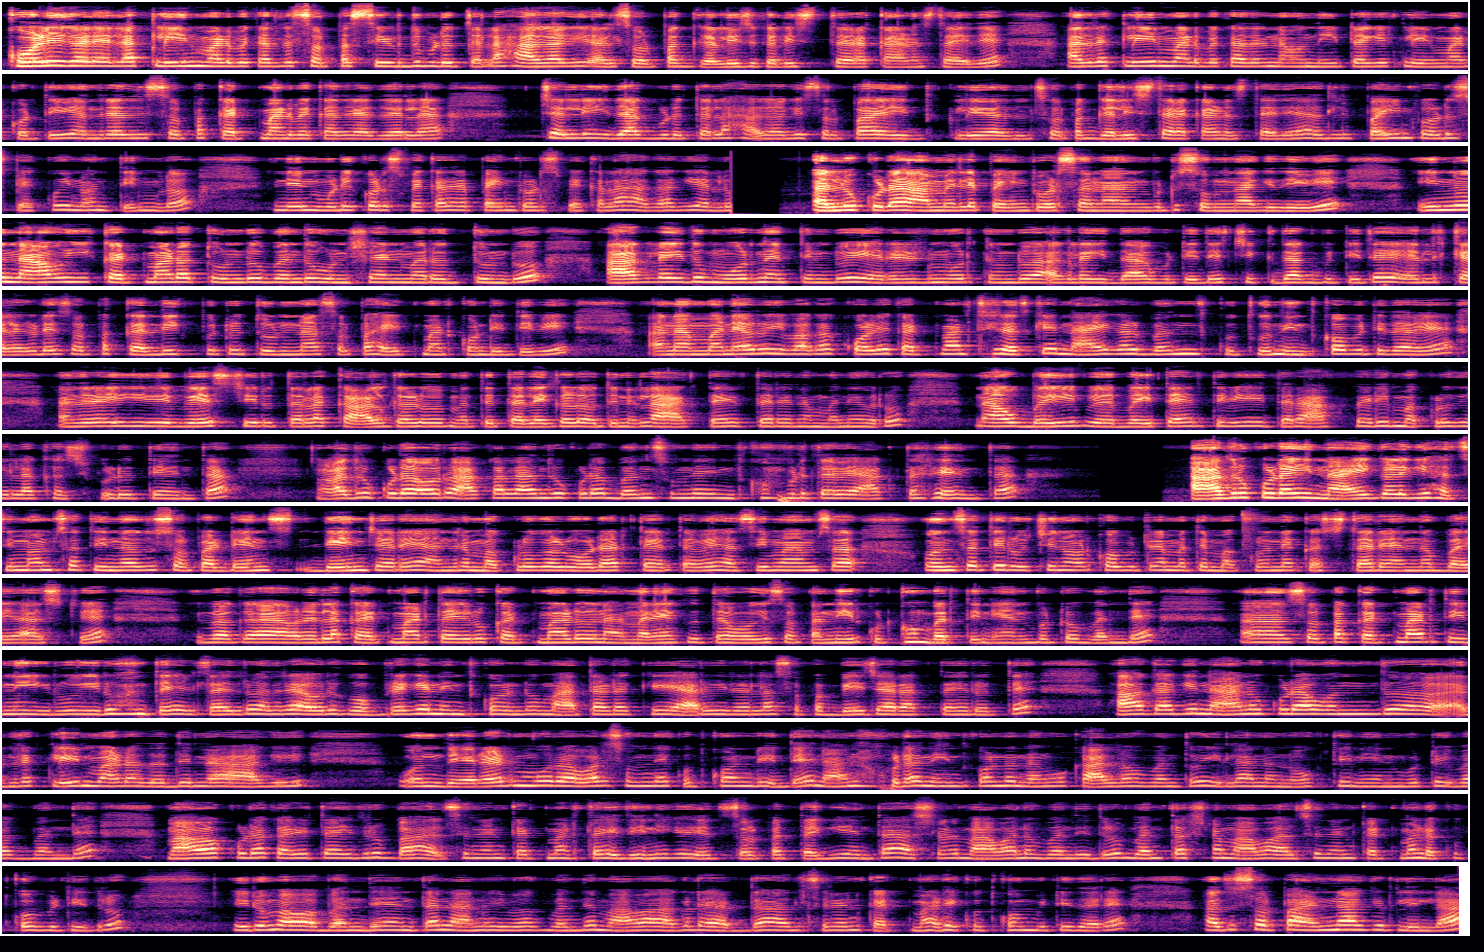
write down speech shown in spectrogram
ಕೋಳಿಗಳೆಲ್ಲ ಕ್ಲೀನ್ ಮಾಡಬೇಕಾದ್ರೆ ಸ್ವಲ್ಪ ಸಿಡಿದು ಬಿಡುತ್ತಲ್ಲ, ಹಾಗಾಗಿ ಅಲ್ಲಿ ಸ್ವಲ್ಪ ಗಲೀಜು ಗಲೀಜು ಥರ ಕಾಣಿಸ್ತಾ ಇದೆ. ಆದರೆ ಕ್ಲೀನ್ ಮಾಡಬೇಕಾದ್ರೆ ನಾವು ನೀಟಾಗಿ ಕ್ಲೀನ್ ಮಾಡಿಕೊಡ್ತೀವಿ. ಅಂದರೆ ಅಲ್ಲಿ ಸ್ವಲ್ಪ ಕಟ್ ಮಾಡಬೇಕಾದ್ರೆ ಅದೆಲ್ಲ ಚಲ್ಲಿ ಇದಾಗ್ಬಿಡುತ್ತಲ್ಲ, ಹಾಗಾಗಿ ಸ್ವಲ್ಪ ಇದು ಕ್ಲೀ ಅದು ಸ್ವಲ್ಪ ಗಲೀಜು ಥರ ಕಾಣಿಸ್ತಾ ಇದೆ. ಅಲ್ಲಿ ಪೈಂಟ್ ಹೊಡಿಸ್ಬೇಕು ಇನ್ನೊಂದು ತಿಂಗಳು. ಇನ್ನೇನು ಮುಡಿ ಕೊಡಿಸ್ಬೇಕಾದ್ರೆ ಪೈಂಟ್ ಹೊಡಿಸ್ಬೇಕಲ್ಲ, ಹಾಗಾಗಿ ಅಲ್ಲೂ ಅಲ್ಲೂ ಕೂಡ ಆಮೇಲೆ ಪೈಂಟ್ ಹೊಡ್ಸೋಣ ಅಂದ್ಬಿಟ್ಟು ಸುಮ್ಮನಾಗಿದ್ದೀವಿ ಇನ್ನು ನಾವು ಈ ಕಟ್ ಮಾಡೋ ತುಂಡು ಬಂದು ಹುಣ್ಸೆಹಣ್ಣು ಮರದ ತುಂಡು ಆಗಲೇ ಇದು ಮೂರನೇ ತುಂಡು, ಎರಡು ಮೂರು ತುಂಡು ಆಗಲೇ ಇದಾಗ್ಬಿಟ್ಟಿದೆ, ಚಿಕ್ಕದಾಗ್ಬಿಟ್ಟಿದೆ. ಎಲ್ಲಿ ಕೆಳಗಡೆ ಸ್ವಲ್ಪ ಕಲ್ಲಿಕ್ಬಿಟ್ಟು ತುಂಡನ್ನ ಸ್ವಲ್ಪ ಹೈಟ್ ಮಾಡ್ಕೊಂಡಿದ್ದೀವಿ. ನಮ್ಮ ಮನೆಯವರು ಇವಾಗ ಕೋಳಿ ಕಟ್ ಮಾಡ್ತಿರೋದಕ್ಕೆ ನಾಯಿಗಳು ಬಂದು ಕೂತ್ಕೊಂಡು ನಿಂತ್ಕೊಬಿಟ್ಟಿದ್ದಾವೆ ಅಂದರೆ ಈ ವೇಸ್ಟ್ ಇರುತ್ತಲ್ಲ, ಕಾಲುಗಳು ಮತ್ತು ತಲೆಗಳು ಅದನ್ನೆಲ್ಲ ಹಾಕ್ತಾ ಇರ್ತಾರೆ ನಮ್ಮ ಮನೆಯವರು. ನಾವು ಬೈ, ಬೈತಾ ಇರ್ತೀವಿ, ಈ ಥರ ಹಾಕ್ಬೇಡಿ, ಮಕ್ಳಿಗೆಲ್ಲ ಕಚ್ಬಿಡುತ್ತೆ ಅಂತ. ಆದರೂ ಕೂಡ ಅವರು ಹಾಕಲ್ಲ ಅಂದರೂ ಕೂಡ ಬಂದು ಸುಮ್ಮನೆ ನಿಂತ್ಕೊಂಡ್ಬಿಡ್ತವೆ, ಹಾಕ್ತಾರೆ ಅಂತ. ಆದರೂ ಕೂಡ ಈ ನಾಯಿಗಳಿಗೆ ಹಸಿ ಮಾಂಸ ತಿನ್ನೋದು ಸ್ವಲ್ಪ ಡೇನ್ಸ್, ಡೇಂಜರೇ. ಅಂದರೆ ಮಕ್ಳುಗಳು ಓಡಾಡ್ತಾ ಇರ್ತವೆ. ಹಸಿ ಮಾಂಸ ಒಂದ್ಸತಿ ರುಚಿ ನೋಡ್ಕೊಬಿಟ್ರೆ ಮತ್ತೆ ಮಕ್ಕಳನ್ನೇ ಕಚ್ತಾರೆ ಅನ್ನೋ ಭಯ ಅಷ್ಟೇ. ಇವಾಗ ಅವರೆಲ್ಲ ಕಟ್ ಮಾಡ್ತಾಯಿದ್ರು ಕಟ್ ಮಾಡು, ನಾನು ಮನೆ ಹತ್ರ ಹೋಗಿ ಸ್ವಲ್ಪ ನೀರು ಕುಡ್ಕೊಂಬರ್ತೀನಿ ಅಂದ್ಬಿಟ್ಟು ಬಂದೆ. ಸ್ವಲ್ಪ ಕಟ್ ಮಾಡ್ತೀನಿ, ಇರು ಇರು ಅಂತ ಹೇಳ್ತಾಯಿದ್ರು ಅಂದರೆ ಅವ್ರಿಗೆ ಒಬ್ಬರಿಗೆ ನಿಂತ್ಕೊಂಡು ಮಾತಾಡೋಕ್ಕೆ ಯಾರೂ ಇರಲ್ಲ, ಸ್ವಲ್ಪ ಬೇಜಾರಾಗ್ತಾ ಇರುತ್ತೆ. ಹಾಗಾಗಿ ನಾನು ಕೂಡ ಒಂದು, ಅಂದರೆ ಕ್ಲೀನ್ ಮಾಡೋದು ಅದೆಲ್ಲ ಆಗಿ ಒಂದು ಎರಡು ಮೂರು ಅವರ್ ಸುಮ್ಮನೆ ಕುತ್ಕೊಂಡಿದ್ದೆ. ನಾನು ಕೂಡ ನಿಂತ್ಕೊಂಡು ನನಗೂ ಕಾಲು ನೋವು ಬಂತು. ಇಲ್ಲ, ನಾನು ಹೋಗ್ತೀನಿ ಅಂದ್ಬಿಟ್ಟು ಇವಾಗ ಬಂದೆ. ಮಾವ ಕೂಡ ಕರಿತಾ ಇದ್ರು, ಬಾ ಹಲಸಿನಣ್ಣು ಕಟ್ ಮಾಡ್ತಾ ಇದ್ದೀನಿ. ಇದು ಸ್ವಲ್ಪ ತಗಿ ಅಂತ ಅಷ್ಟರಲ್ಲಿ ಮಾವನೂ ಬಂದಿದ್ರು. ಬಂದ ತಕ್ಷಣ ಮಾವ ಹಲಸಿನಣ್ಣು ಕಟ್ ಮಾಡೋಕೆ ಕುತ್ಕೊಬಿಟ್ಟಿದ್ರು. ಇರು ಮಾವ, ಬಂದೆ ಅಂತ ನಾನು ಇವಾಗ ಬಂದೆ. ಮಾವ ಆಗಲೇ ಅರ್ಧ ಹಲಸಿನಣ್ಣು ಕಟ್ ಮಾಡಿ ಕುತ್ಕೊಂಡ್ಬಿಟ್ಟಿದ್ದಾರೆ. ಅದು ಸ್ವಲ್ಪ ಹಣ್ಣಾಗಿರಲಿಲ್ಲ.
